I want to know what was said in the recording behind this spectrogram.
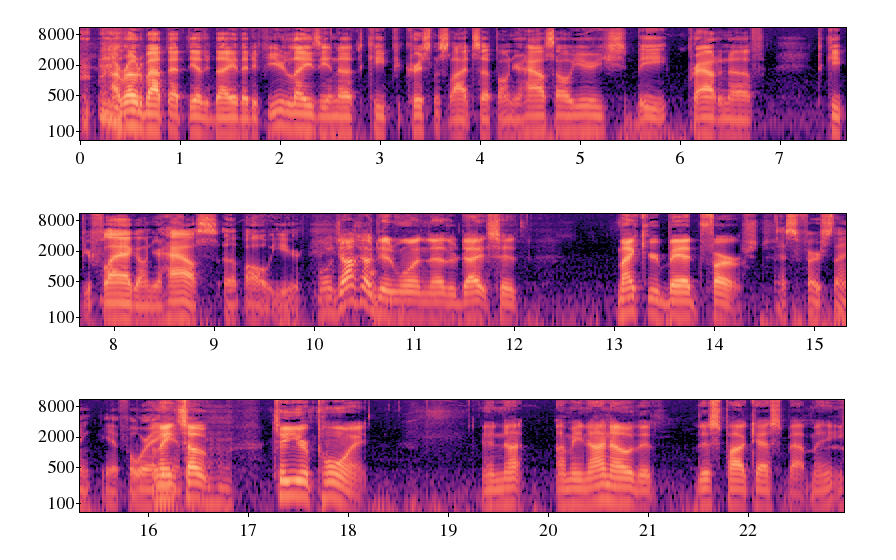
I wrote about that the other day that if you're lazy enough to keep your Christmas lights up on your house all year, you should be proud enough to keep your flag on your house up all year. Well, Jocko did one the other day that said, make your bed first. That's the first thing. Yeah, 4 a.m. I mean, so to your point, and not, I mean, I know that this podcast is about me.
